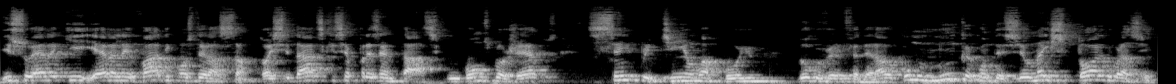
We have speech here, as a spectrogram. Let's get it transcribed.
isso era que era levado em consideração. Então, as cidades que se apresentassem com bons projetos sempre tinham o apoio do governo federal, como nunca aconteceu na história do Brasil.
